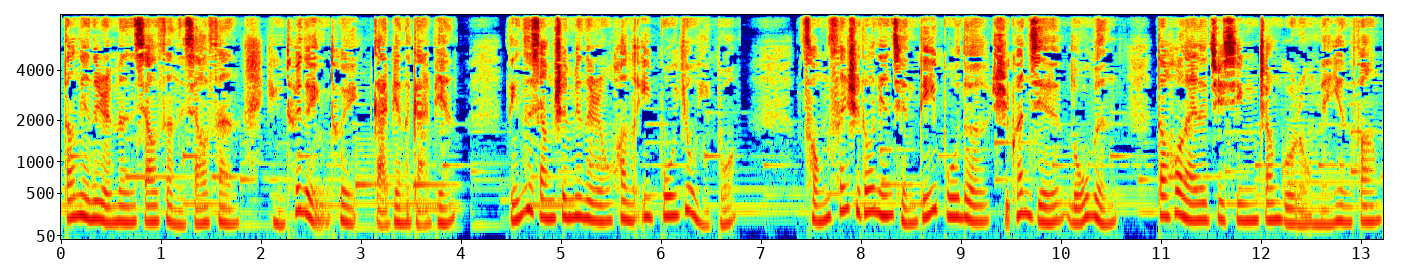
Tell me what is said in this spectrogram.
当年的人们消散的消散，隐退的隐退，改变的改变。林子祥身边的人换了一波又一波，从三十多年前第一波的许冠杰、罗文，到后来的巨星张国荣、梅艳芳，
